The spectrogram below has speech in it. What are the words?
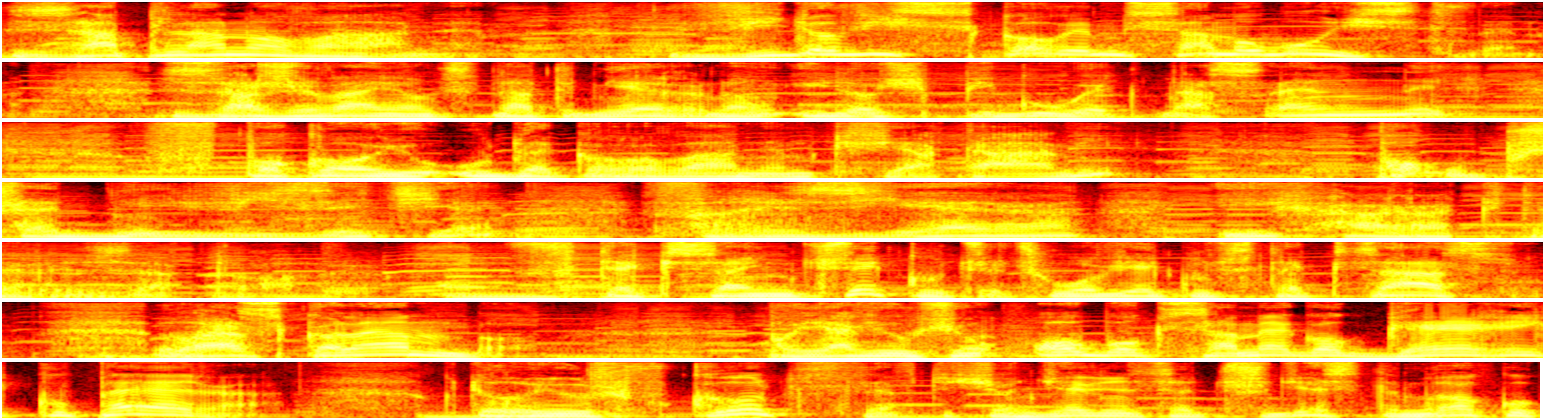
zaplanowanym, widowiskowym samobójstwem, zażywając nadmierną ilość pigułek nasennych w pokoju udekorowanym kwiatami, po uprzedniej wizycie fryzjera i charakteryzatora. W Teksańczyku czy człowieku z Teksasu, Las Colombo, pojawił się obok samego Gary Coopera, który już wkrótce w 1930 roku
